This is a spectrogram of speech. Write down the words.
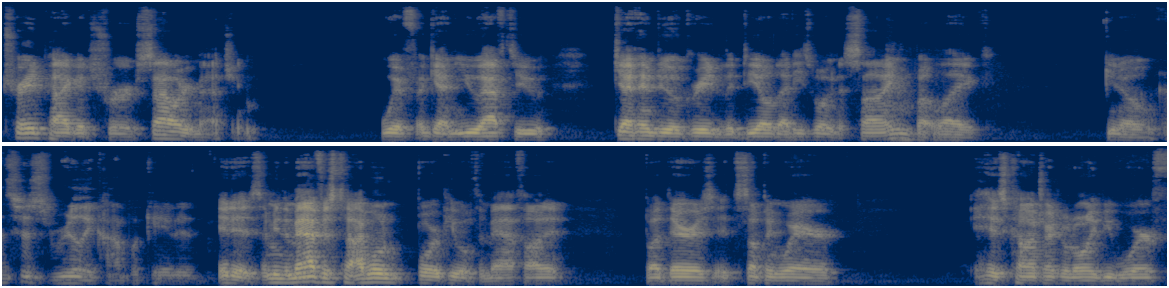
trade package for salary matching. With again, you have to get him to agree to the deal that he's willing to sign, but like, you know, That's just really complicated. It is. I mean, the math is. T- I won't bore people with the math on it, but there is. It's something where his contract would only be worth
